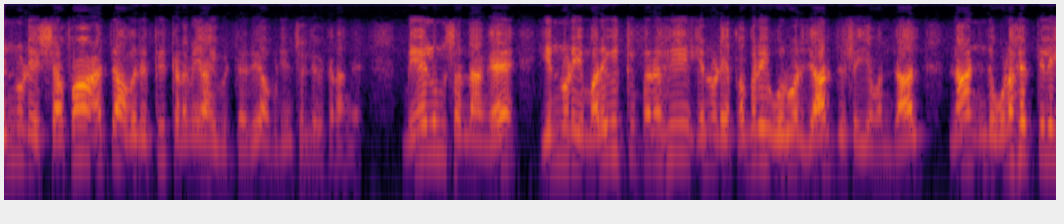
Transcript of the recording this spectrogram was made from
என்னுடைய ஷஃபாஅத் அவருக்கு கடமையாகிவிட்டது அப்படின்னு சொல்லியிருக்கிறாங்க. மேலும் சொன்னாங்க என்னுடைய மறைவுக்கு பிறகு என்னுடைய கபரை ஒருவர் ஜியாரத்து செய்ய வந்தால் நான் இந்த உலகத்திலே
